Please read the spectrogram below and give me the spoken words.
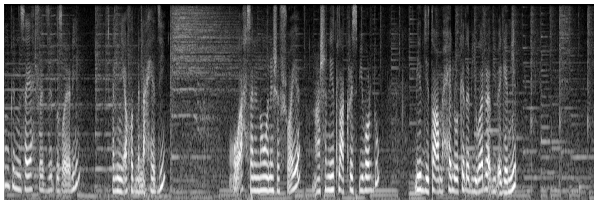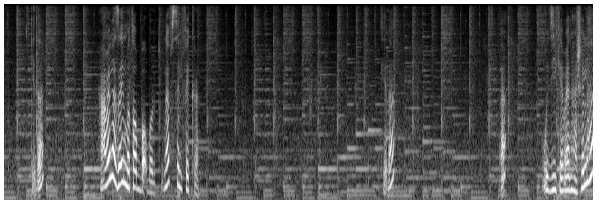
ممكن نسيح شوية زبدة صغيرين خليني آخد من الناحية دي. وأحسن إن هو نشف شوية عشان يطلع كريسبي برضو. بيدي طعم حلو كده بيورق بيبقى جميل. كده. هعملها زي المطبق برضو نفس الفكرة. كده. ودي كمان هشيلها.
